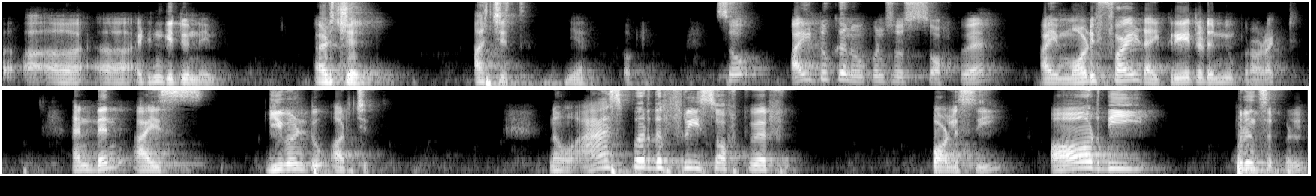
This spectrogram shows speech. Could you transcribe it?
Uh, uh, uh, I didn't get your name. Archit. Achit. Yeah. Okay. So I took an open source software, I modified, I created a new product, and then I given to Archit. Now, as per the free software policy or the principle,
